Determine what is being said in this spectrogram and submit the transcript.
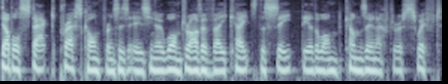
double stacked press conferences. it is. You know, one driver vacates the seat, the other one comes in after a swift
